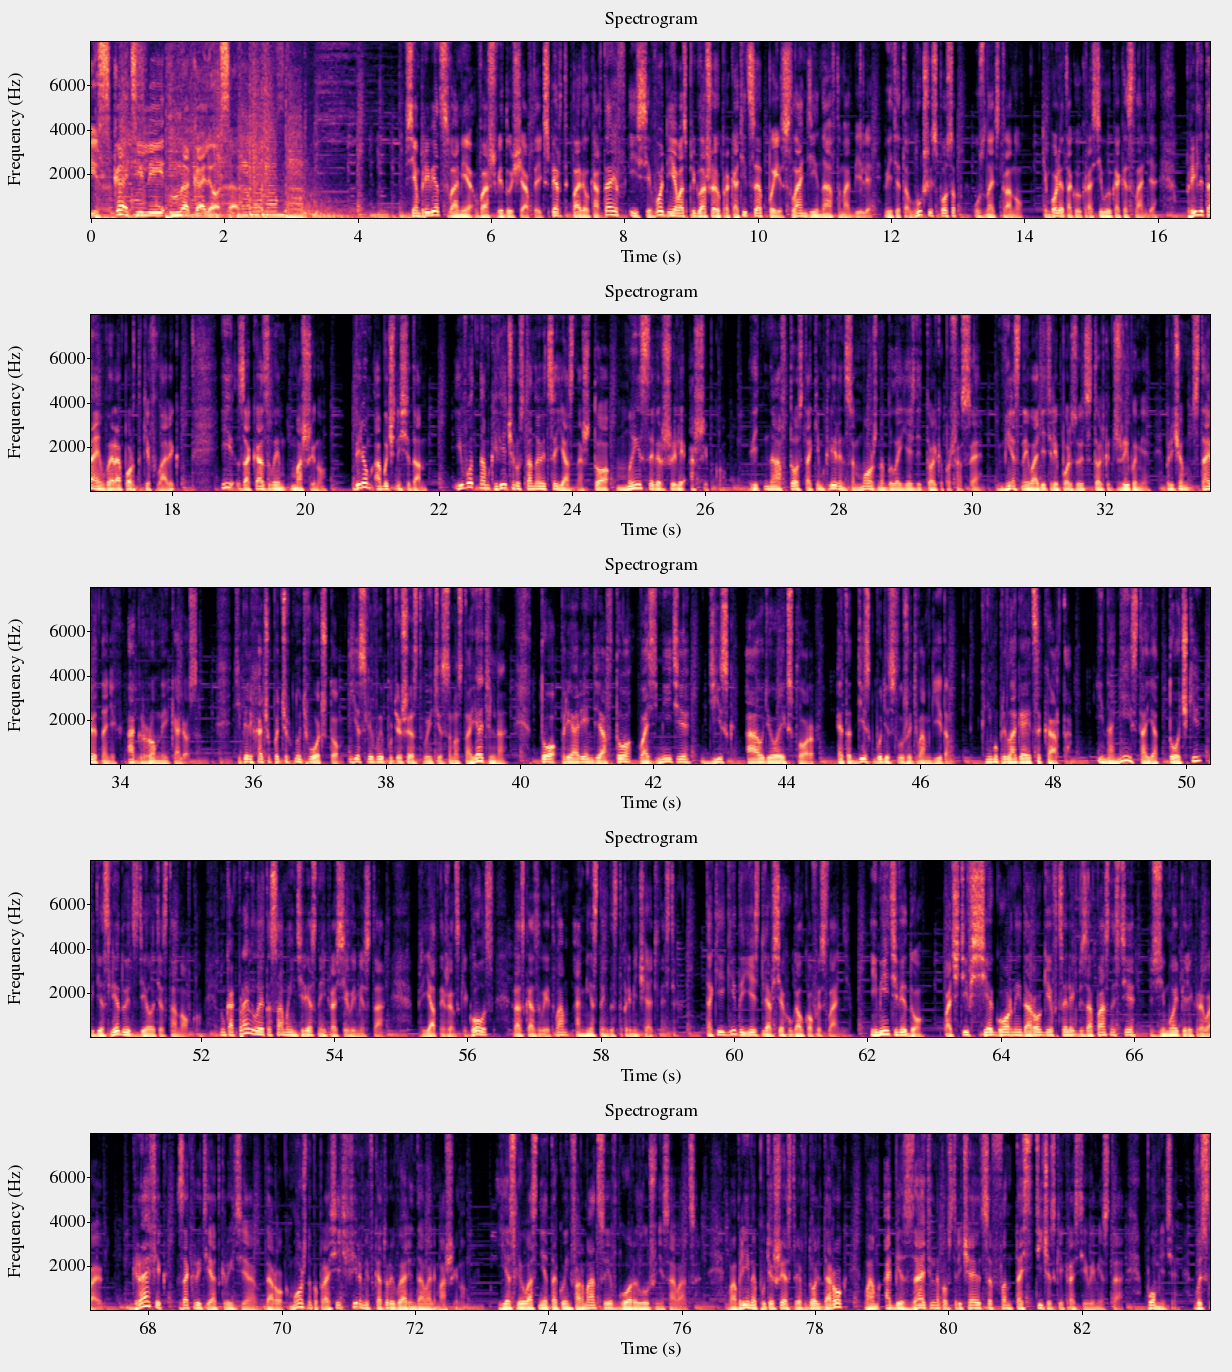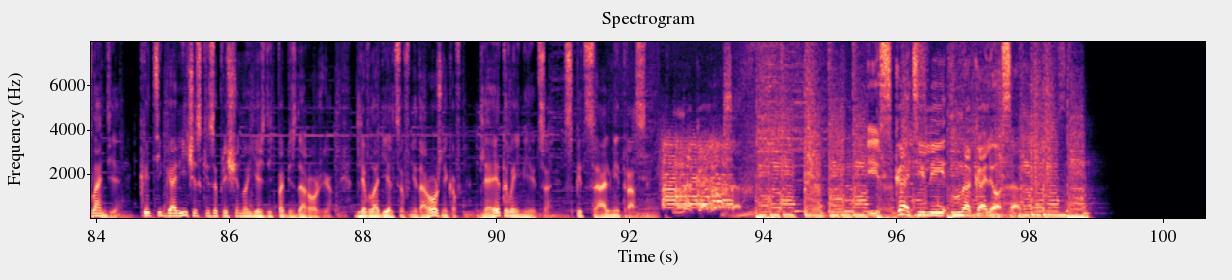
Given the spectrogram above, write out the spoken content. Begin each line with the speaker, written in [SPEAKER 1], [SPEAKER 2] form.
[SPEAKER 1] Искатели на колесах.
[SPEAKER 2] Всем привет, с вами ваш ведущий автоэксперт Павел Картаев, и сегодня я вас приглашаю прокатиться по Исландии на автомобиле, ведь это лучший способ узнать страну, тем более такую красивую, как Исландия. Прилетаем в аэропорт Кефлавик и заказываем машину. Берем обычный седан. И вот нам к вечеру становится ясно, что мы совершили ошибку. Ведь на авто с таким клиренсом можно было ездить только по шоссе. Местные водители пользуются только джипами, причем ставят на них огромные колеса. Теперь хочу подчеркнуть вот что. Если вы путешествуете самостоятельно, то при аренде авто возьмите диск Audio Explorer. Этот диск будет служить вам гидом. К нему прилагается карта и на ней стоят точки, где следует сделать остановку. Ну, как правило, это самые интересные и красивые места. Приятный женский голос рассказывает вам о местных достопримечательностях. Такие гиды есть для всех уголков Исландии. Имейте в виду, почти все горные дороги в целях безопасности зимой перекрывают. График закрытия и открытия дорог можно попросить в фирме, в которой вы арендовали машину. Если у вас нет такой информации, в горы лучше не соваться. Во время путешествия вдоль дорог вам обязательно повстречаются фантастически красивые места. Помните, в Исландии категорически запрещено ездить по бездорожью. Для владельцев внедорожников для этого имеются специальные трассы.
[SPEAKER 1] На колесах. Искатели на колесах.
